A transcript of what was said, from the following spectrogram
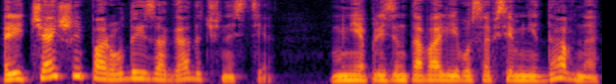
Редчайшей породы и загадочности. Мне презентовали его совсем недавно,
